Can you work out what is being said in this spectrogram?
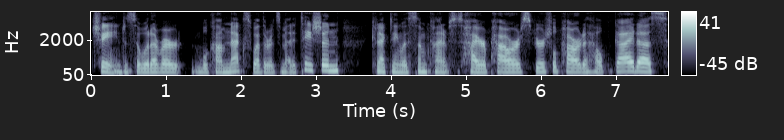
change. And so whatever will come next, whether it's meditation, connecting with some kind of higher power, spiritual power to help guide us,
